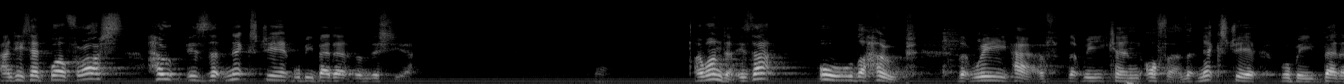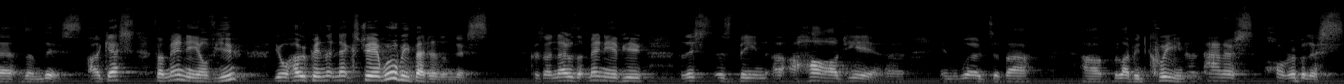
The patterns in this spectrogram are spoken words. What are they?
And he said, Well, for us, hope is that next year will be better than this year. I wonder, is that all the hope that we have, that we can offer, that next year will be better than this. I guess for many of you, you're hoping that next year will be better than this. Because I know that many of you, this has been a, hard year, uh, in the words of our, our, beloved Queen, an annus horribilis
